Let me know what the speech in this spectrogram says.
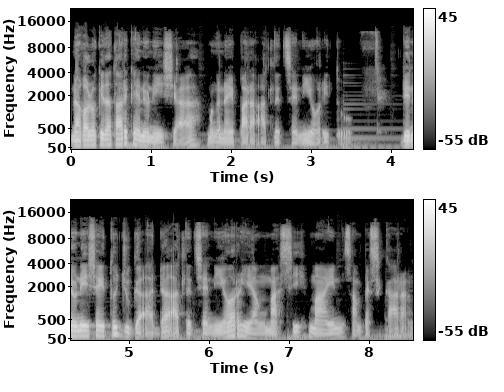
Nah kalau kita tarik ke Indonesia mengenai para atlet senior itu, di Indonesia itu juga ada atlet senior yang masih main sampai sekarang.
